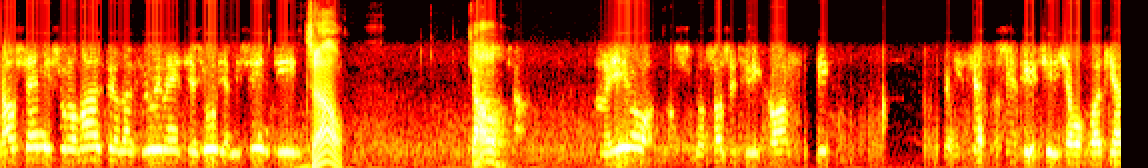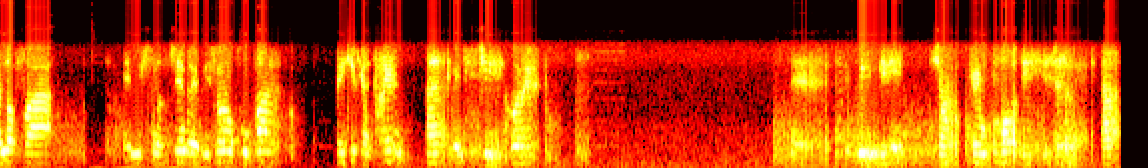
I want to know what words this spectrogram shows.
Ciao Sammy, sono Walter dal Friuli Venezia Giulia, mi senti? Ciao. Ciao. Allora, io non so se ti ricordi, ho iniziato a sentirci diciamo qualche anno fa e mi sono sempre mi sono occupato per circa 30 anni, 25. Eh, quindi diciamo che un po' di disabilità.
